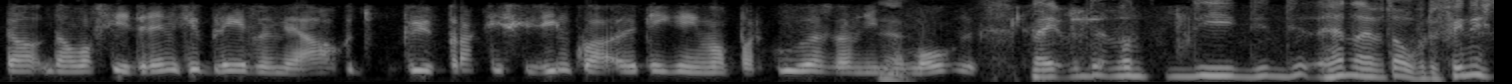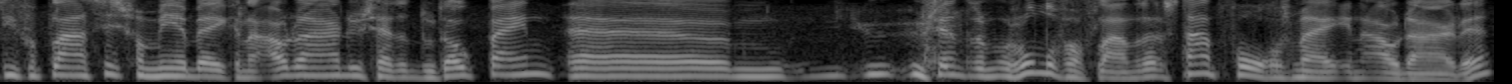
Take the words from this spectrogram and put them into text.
dan, dan was hij erin gebleven. Maar ja, goed, puur praktisch gezien, qua uittekening van parcours was dat niet ja. meer mogelijk. Nee, want die, die, die, dan hebben we het over de finish die verplaatst is, van Meerbeke naar Oudenaarde. U zei dat doet ook pijn. Uh, uw centrum Ronde van Vlaanderen staat volgens mij in Oudenaarde,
